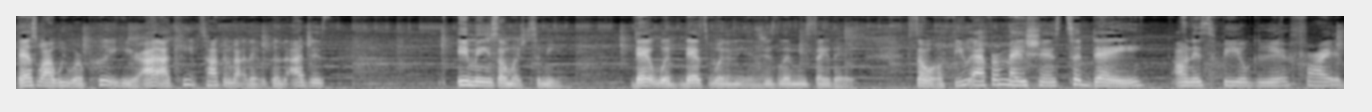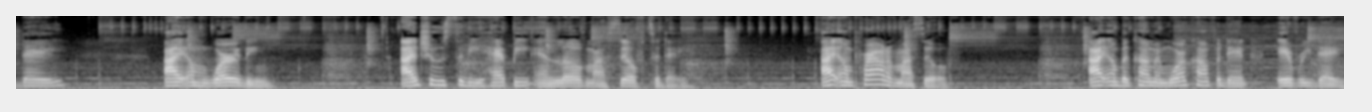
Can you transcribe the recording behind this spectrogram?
That's why we were put here. I, I keep talking about that because I just, it means so much to me. That would that's what it is. Just let me say that. So, a few affirmations today on this Feel Good Friday. I am worthy. I choose to be happy and love myself today. I am proud of myself. I am becoming more confident every day.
